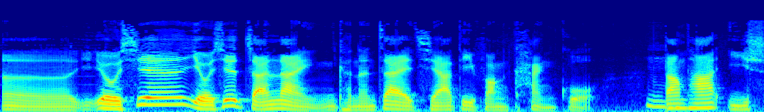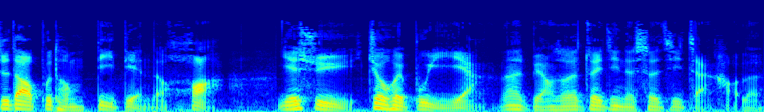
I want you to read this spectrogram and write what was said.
呃，有些有些展览你可能在其他地方看过，嗯当它遗失到不同地点的话，也许就会不一样。那比方说最近的设计展好了，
